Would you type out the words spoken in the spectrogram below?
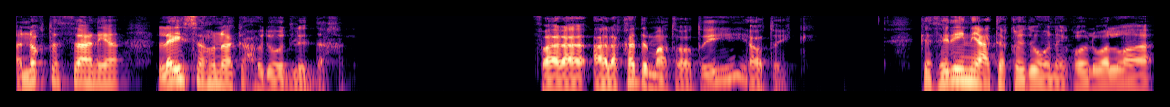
النقطة الثانية ليس هناك حدود للدخل. فعلى قدر ما تعطيه يعطيك. كثيرين يعتقدون يقول والله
